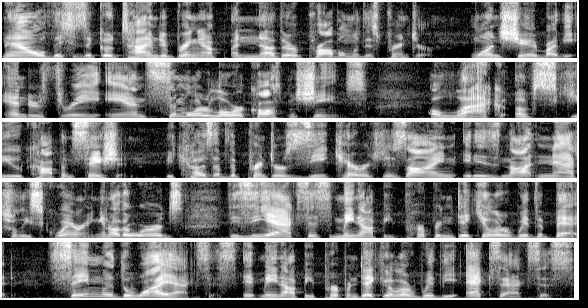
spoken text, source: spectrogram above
Now, this is a good time to bring up another problem with this printer, one shared by the Ender 3 and similar lower cost machines a lack of skew compensation. Because of the printer's Z carriage design, it is not naturally squaring. In other words, the Z axis may not be perpendicular with the bed. Same with the Y axis, it may not be perpendicular with the X axis.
